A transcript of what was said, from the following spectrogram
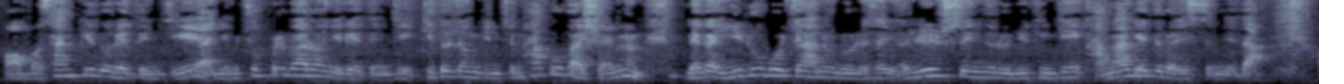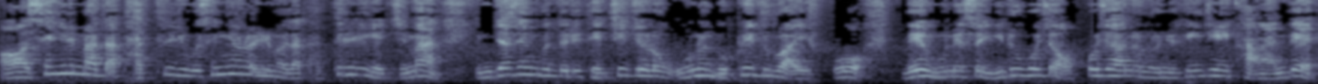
어, 뭐 산기도라든지 아니면 촛불발언이라든지 기도정진 좀 하고 가시면 내가 이루고자 하는 운에서 열릴 수 있는 운이 굉장히 강하게 들어 있습니다. 어, 생일마다 다 틀리고 생년월일마다 다 틀리겠지만 임자생분들이 대체적으로 운은 높이 들어와 있고 내 운에서 이루고자 얻고자 하는 운이 굉장히 강한데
